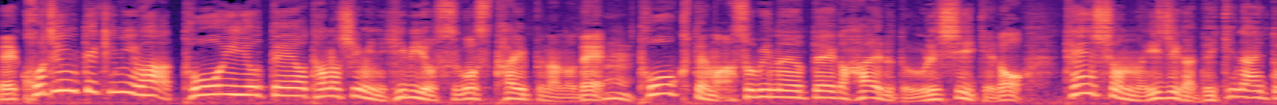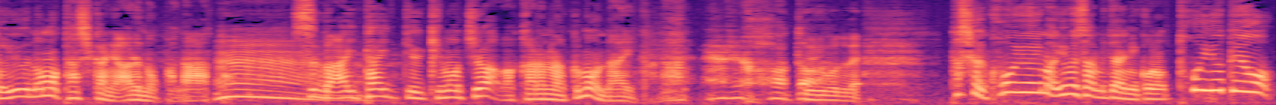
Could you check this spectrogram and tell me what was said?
えー個人的には遠い予定を楽しみに日々を過ごすタイプなので、ん遠くても遊びの予定が入ると嬉しいけど、テンションの維持ができないというのも確かにあるのかなうんと。すぐ会いたいっていう気持ちはわからなくもないかな。なるほど。ということで、確かにこういう今、ユムさんみたいにこの遠い予定を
